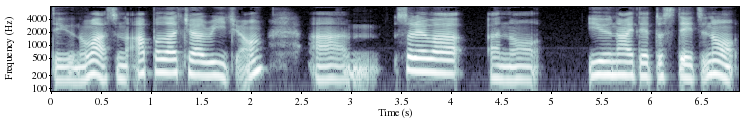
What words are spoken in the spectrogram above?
ていうのは、その Appalachia region、あそれは、あの、 United States の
